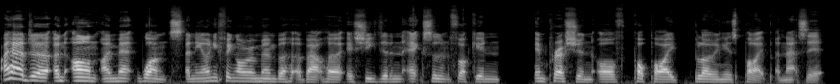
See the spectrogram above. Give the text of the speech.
I had uh, an aunt I met once, and the only thing I remember about her is she did an excellent fucking impression of Popeye blowing his pipe, and that's it.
